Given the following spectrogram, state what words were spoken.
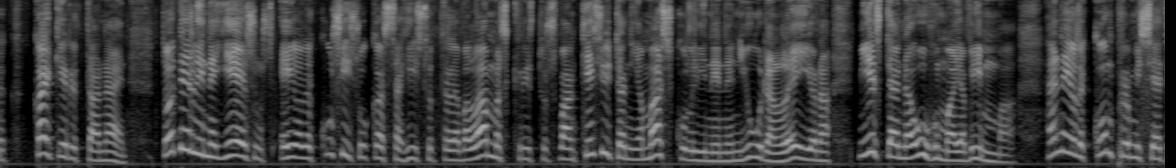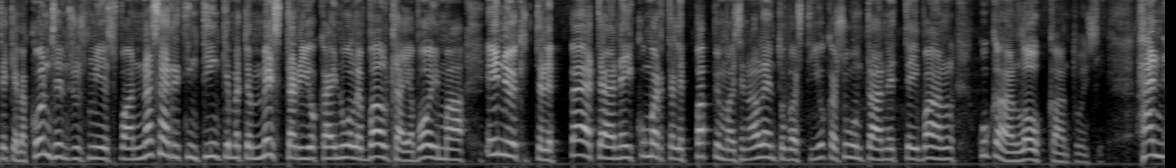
äh, Kai kirjoittaa näin. Todellinen Jeesus ei ole kusisukassa hissutteleva lammaskristus, vaan kesytön ja maskuliininen Juudan leijona, mies täynnä uhmaa ja vimmaa. Hän ei ole kompromisseja tekevä konsensusmies, vaan Nasaretin tinkemätön mestari, joka ei nuole valtaa ja voimaa, ei nyökyttele päätään, ei kumartele pappimaisen alentuvasti joka suuntaan, ettei vaan kukaan loukkaantuisi. Hän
